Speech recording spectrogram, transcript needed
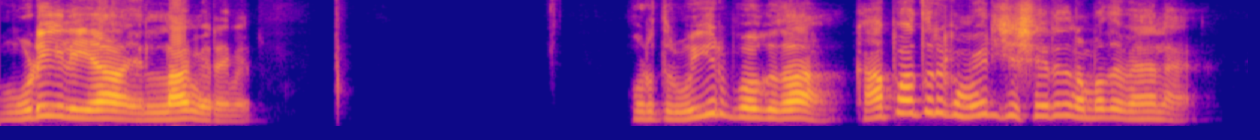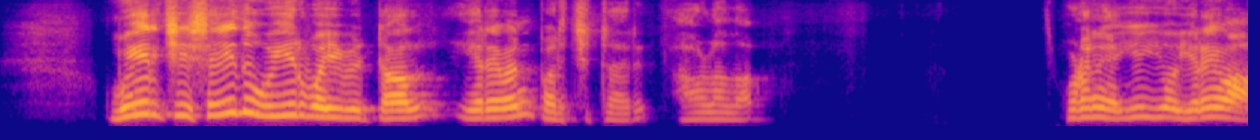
முடியலையா? எல்லாம் இறைவன். ஒருத்தர் உயிர் போகுதா? காப்பாற்றுறதுக்கு முயற்சி செய்கிறது நமது வேலை. முயற்சி செய்து உயிர் போய்விட்டால் இறைவன் பறிச்சிட்டாரு. அவ்வளோதான் உடனே ஐயோ இறைவா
